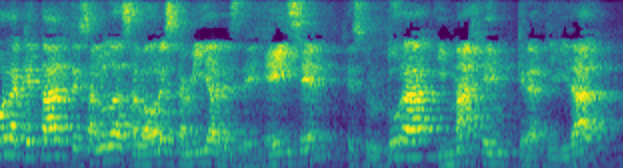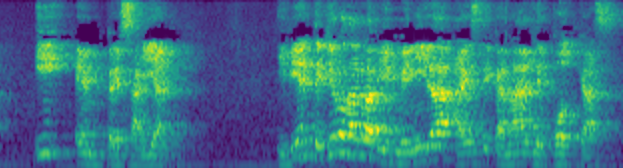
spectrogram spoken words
Hola, ¿qué tal? Te saluda Salvador Escamilla desde EICE, Estructura, Imagen, Creatividad y Empresarial. Y bien, te quiero dar la bienvenida a este canal de podcast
